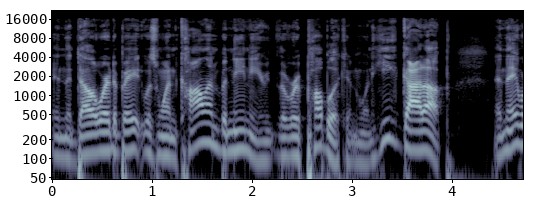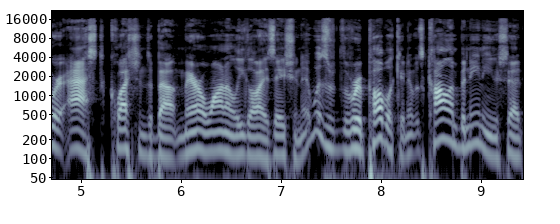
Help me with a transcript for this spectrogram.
in the Delaware debate, was when Colin Bonini, the Republican, when he got up and they were asked questions about marijuana legalization. It was the Republican, it was Colin Bonini who said,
